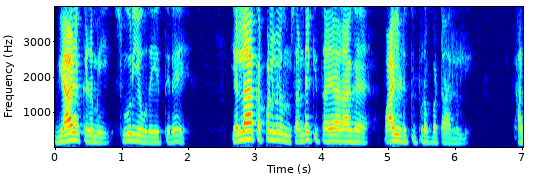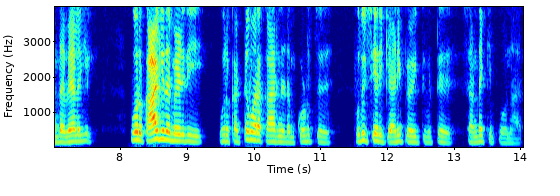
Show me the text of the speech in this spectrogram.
வியாழக்கிழமை சூரிய உதயத்திலே எல்லா கப்பல்களும் சண்டைக்கு தயாராக பாயெடுத்து புறப்பட்டார்கள். அந்த வேளையில் ஒரு காகிதம் எழுதி ஒரு கட்டுமரக்காரனிடம் கொடுத்து புதுச்சேரிக்கு அனுப்பி வைத்துவிட்டு சண்டைக்கு போனார்.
